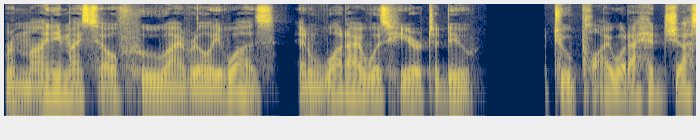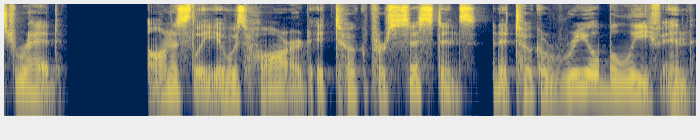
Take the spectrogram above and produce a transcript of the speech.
reminding myself who I really was and what I was here to do, to apply what I had just read. Honestly, it was hard. It took persistence and it took a real belief in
